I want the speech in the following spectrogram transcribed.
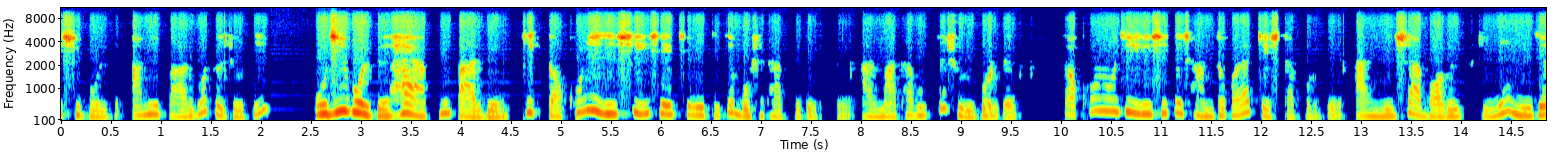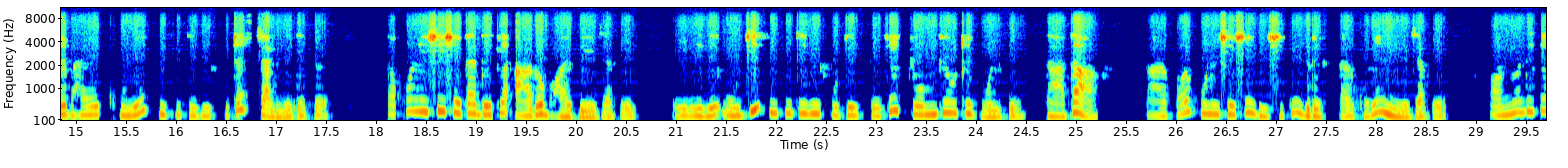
ঋষি বলবে, আমি পারব তো জ্যোতি উজি বলবে হ্যাঁ আপনি পারবেন। ঠিক তখনই ঋষি সেই ছেলেটিকে বসে থাকতে দেখবে আর মাথা ঘুরতে শুরু করবে। তখন উজি ঋষিকে শান্ত করার চেষ্টা করবে আর নিশা বড় স্ক্রিনে নিজের ভাইয়ের খুনে সিসিটিভি ফুটেজ চালিয়ে দেবে। তখন ঋষি সেটা দেখে আরও ভয় পেয়ে যাবে। এদিকে উজি সিসিটিভি ফুটেজ দেখে চমকে উঠে বলবে, দাদা, তারপর পুলিশ এসে ঋষিকে গ্রেফতার করে নিয়ে যাবে। অন্যদিকে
